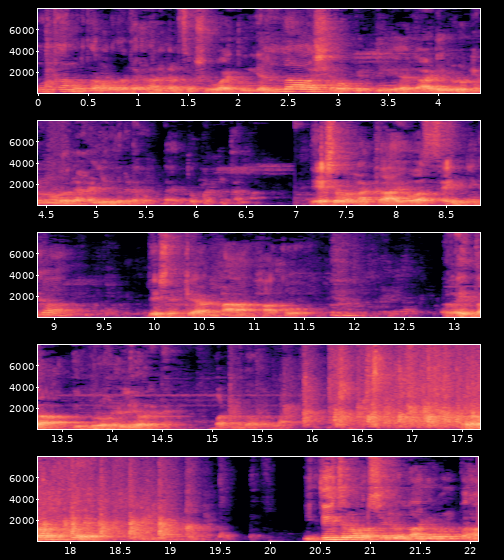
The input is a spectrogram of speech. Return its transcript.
ನೋಡ್ತಾ ನೋಡ್ತಾ ನೋಡೋದಾದಾಗ ನನಗೆ ಅನ್ಸಕ್ಕೆ ಶುರುವಾಯಿತು. ಎಲ್ಲ ಶವಪೆಟ್ಟಿಗೆಯ ಗಾಡಿಗಳು ನೀವು ನೋಡಿದ್ರೆ ಹಳ್ಳಿಗಳ ಹೋಗ್ತಾ ಇತ್ತು, ಪಟ್ಟಣಕ್ಕಲ್ಲ. ದೇಶವನ್ನು ಕಾಯುವ ಸೈನಿಕ, ದೇಶಕ್ಕೆ ಅನ್ನ ಹಾಕೋ ರೈತ ಇಬ್ಬರು ಹಳ್ಳಿಯವರೇನೆ, ಪಟ್ಟಣದವರೆಲ್ಲ. ಇತ್ತೀಚಿನ ವರ್ಷಗಳಲ್ಲಾಗಿರುವಂತಹ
